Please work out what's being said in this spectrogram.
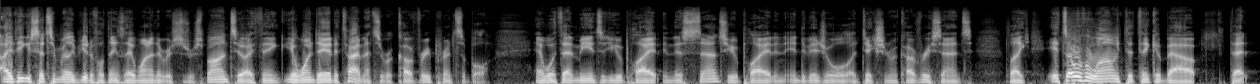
I think you said some really beautiful things I wanted to respond to. I think, you know, one day at a time. That's a recovery principle. And what that means is you apply it in this sense, you apply it in individual addiction recovery sense. Like it's overwhelming to think about that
